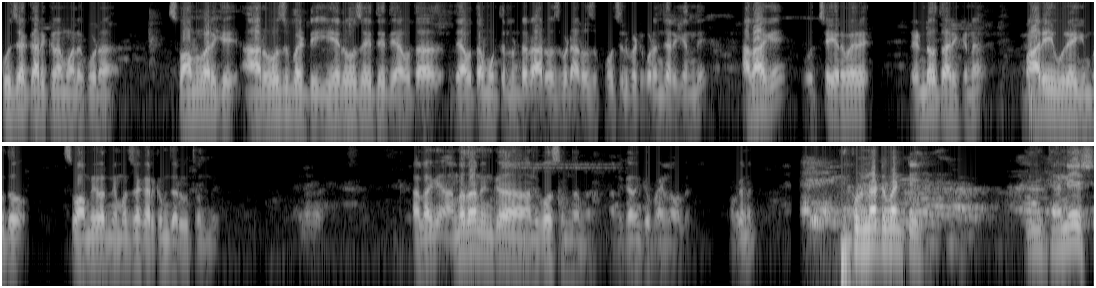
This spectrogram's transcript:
పూజా కార్యక్రమాలు కూడా స్వామివారికి ఆ రోజు బట్టి ఏ రోజు అయితే దేవతా దేవతామూర్తులు ఉంటారో ఆ రోజు బట్టి ఆ రోజు పూజలు పెట్టుకోవడం జరిగింది. అలాగే వచ్చే ఇరవై రెండవ తారీఖున భారీ ఊరేగింపుతో స్వామివారి నిమజ్జన కార్యక్రమం జరుగుతుంది. అలాగే అన్నదానం ఇంకా అనుకోస్తుందన్న అందుకని ఇంకా ఫైనల్ అవ్వలేదు. ఓకేనా? ఇప్పుడున్నటువంటి ఉన్నటువంటి ఈ గణేష్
